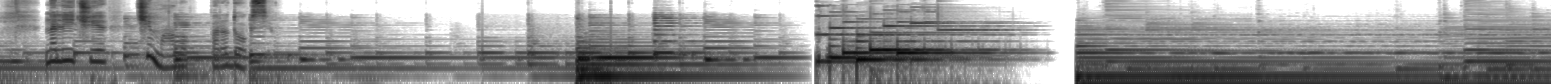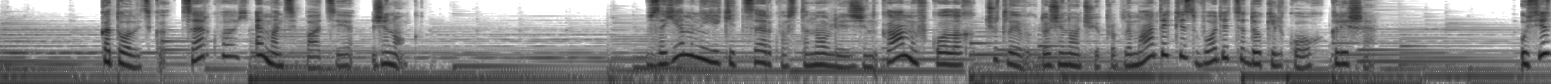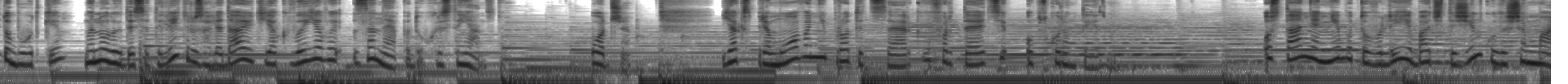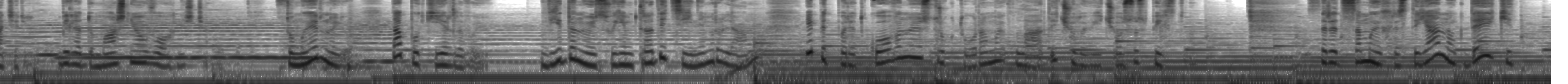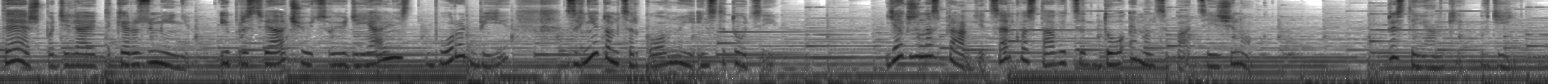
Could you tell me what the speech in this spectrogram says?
налічує чимало парадоксів. Католицька церква й емансипація жінок. Взаємини, які церква встановлює з жінками в колах чутливих до жіночої проблематики, зводяться до кількох кліше. Усі здобутки минулих десятиліть розглядають як вияви занепаду християнства. Отже, як спрямовані проти церкви фортеці обскурантизму. Остання нібито воліє бачити жінку лише матір'ю біля домашнього вогнища, сумирною та покірливою, відданою своїм традиційним ролям і підпорядкованою структурами влади чоловічого суспільства. Серед самих християнок деякі теж поділяють таке розуміння і присвячують свою діяльність боротьбі з гнітом церковної інституції. Як же насправді церква ставиться до емансипації жінок? Християнки в дії.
